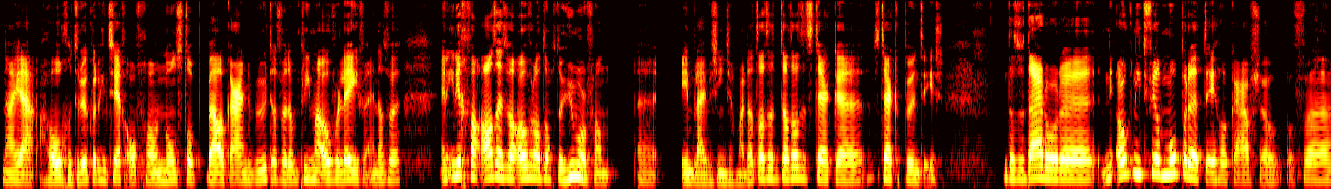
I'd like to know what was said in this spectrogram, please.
nou ja, hoge druk wil ik niet zeggen, of gewoon non-stop bij elkaar in de buurt, dat we dan prima overleven. En dat we in ieder geval altijd wel overal nog de humor van eh, in blijven zien, zeg maar. Dat dat het, dat, dat het sterke, sterke punt is. Dat we daardoor eh, ook niet veel mopperen tegen elkaar of zo. Of eh,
